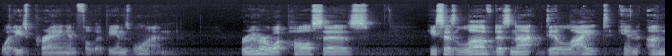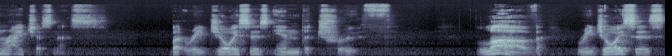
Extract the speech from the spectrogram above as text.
what he's praying in Philippians 1. Remember what Paul says? He says, Love does not delight in unrighteousness, but rejoices in the truth. Love rejoices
